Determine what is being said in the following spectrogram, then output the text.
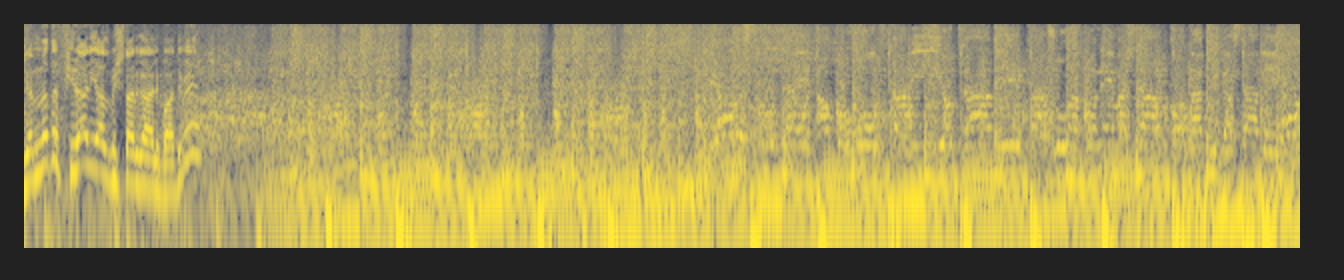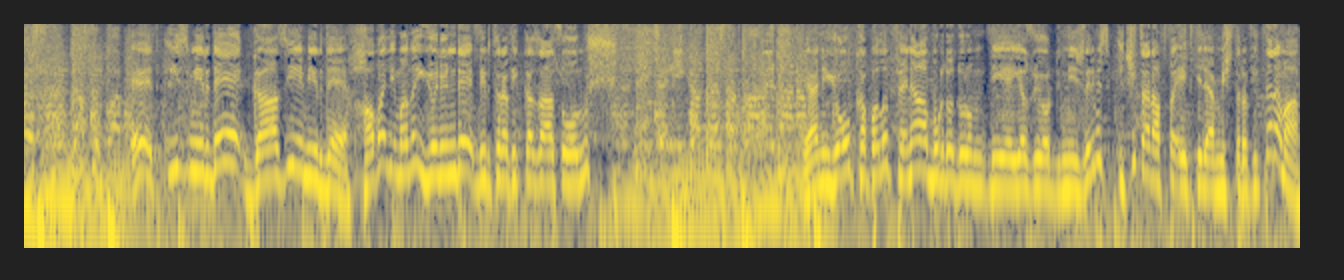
Yanına da firar yazmışlar galiba değil mi? Kažu da Evet İzmir'de Gazi Emir'de havalimanı yönünde bir trafik kazası olmuş. Yani yol kapalı fena burada durum diye yazıyor dinleyicilerimiz. İki tarafta etkilenmiş trafikten ama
